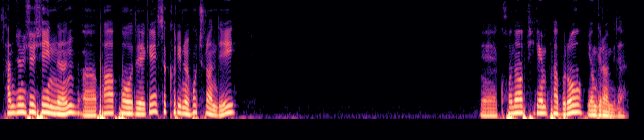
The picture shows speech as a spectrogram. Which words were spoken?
3점 슛이 있는 어, 파워포워드에게 스크린을 호출한 뒤 예, 코너 픽앤팝으로 연결합니다.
